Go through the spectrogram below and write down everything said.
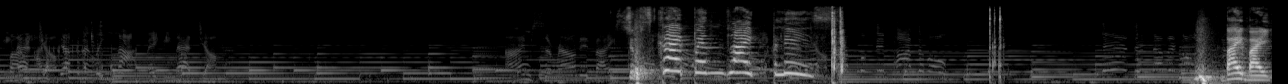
Making that jump. I'm definitely not making that jump. I'm surrounded by Subscribe and like, please. Looks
